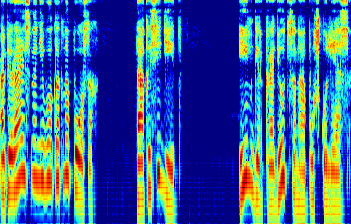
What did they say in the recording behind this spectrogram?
опираясь на него, как на посох. Так и сидит. Ингер крадется на опушку леса.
